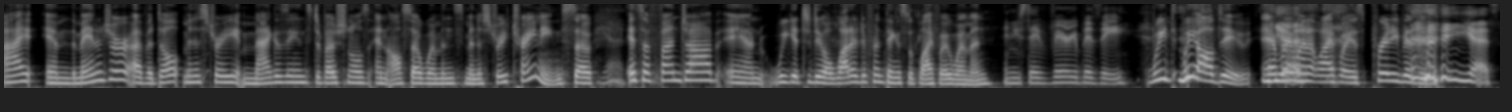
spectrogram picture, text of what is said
I am the manager of adult ministry magazines, devotionals, and also women's ministry training. So yes. it's a fun job, and we get to do a lot of different things with Lifeway Women. And you stay very busy. We we all do. Everyone yes. at Lifeway is pretty busy. yes.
